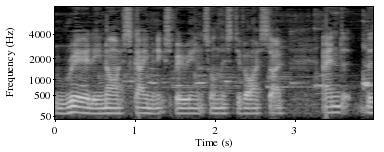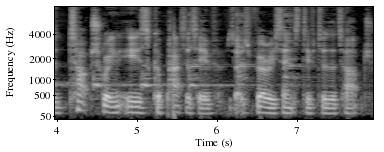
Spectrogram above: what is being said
Really nice gaming experience on this device though. And the touchscreen is capacitive, so it's very sensitive to the touch.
